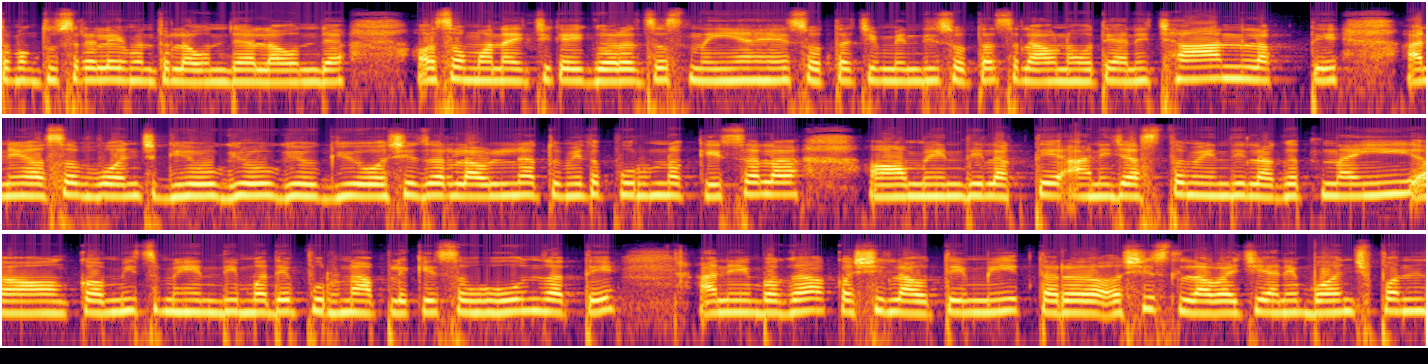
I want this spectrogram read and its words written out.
तर मग दुसऱ्यालाही म्हणतो लावून द्या लावून द्या. असं म्हणायची काही गरजच नाही आहे. स्वतःची मेहंदी स्वतःच लावणं होते आणि छान लागते. आणि असं बंच घेऊ घेऊ घेऊ घेऊ अशी जर लावली ना तुम्ही तर पूर्ण केसाला मेहंदी लागते. आणि जास्त मेहंदी लागत नाही. कमीच मेहंदीमध्ये पूर्ण आपले केस होऊन जाते. आणि बघा कशी लावते मी. तर अशीच लावायची आणि बंच पण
